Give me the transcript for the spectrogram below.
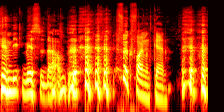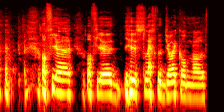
niet missen, Daan? Fuck Violent Ken. of je, of je, je slechte Joy-Con mode.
